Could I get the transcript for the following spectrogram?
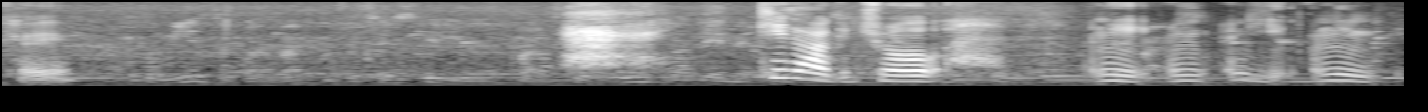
Okay. Kids out of control. I need, I need, I need, I need.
